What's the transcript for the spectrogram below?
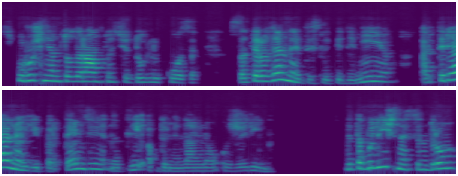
з порушенням толерантності до глюкози, з атерогенною дисліпідемією, артеріальною гіпертензією на тлі абдомінального ожиріння. Метаболічний синдром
